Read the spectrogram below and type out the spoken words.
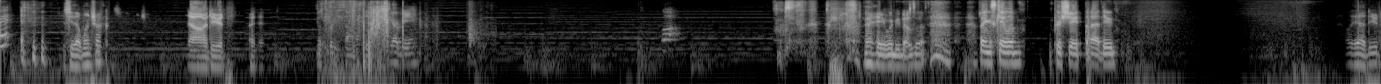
You see that one truck? No, dude. I didn't. That's pretty sound too. BRB. I hate when he does that. Thanks, Caleb. Appreciate that, dude. Oh yeah, dude.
